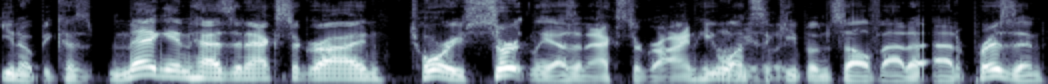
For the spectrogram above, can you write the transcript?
You know, because Megan has an axe to grind, Tory certainly has an axe to grind. He wants to keep himself out of out of prison.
